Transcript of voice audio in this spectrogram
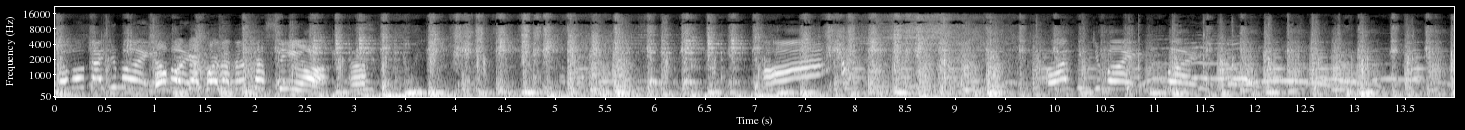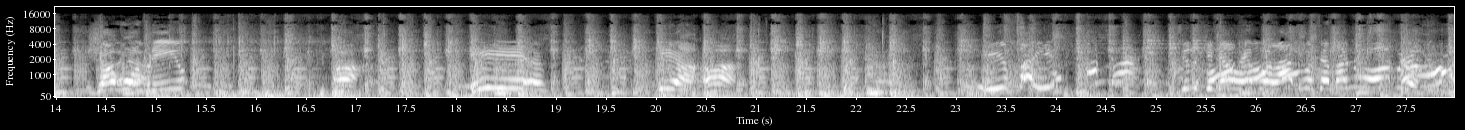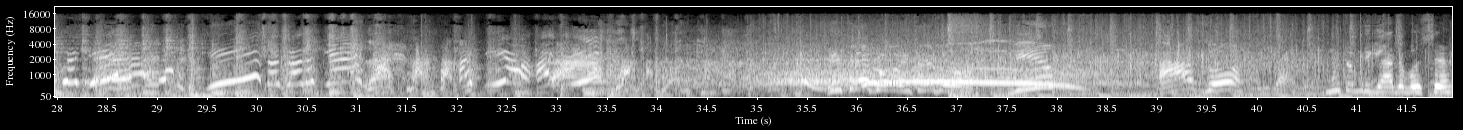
Eu vou voltar de mãe, Ou mãe. qualquer coisa, dança assim, ó. Ó! Obrigada a você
